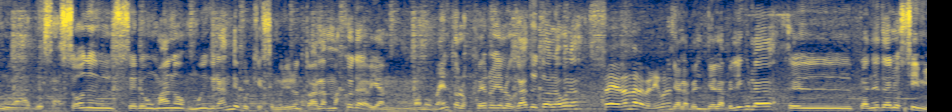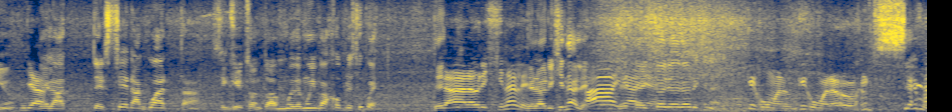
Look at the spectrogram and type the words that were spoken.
una desazón en el ser humano muy grande porque se murieron todas las mascotas. Habían monumentos a los perros y a los gatos y toda la hora. ¿Estás hablando de la película? De la, pel- de la película El planeta de los simios. Ya. De la tercera, cuarta. Así que son todas muy, de muy bajo presupuesto. De, ¿La, la originales? de las originales. Ah, de ya, esta ya. historia de la original. ¿Qué Kuman? ¿Qué Kuman? Sí, po.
